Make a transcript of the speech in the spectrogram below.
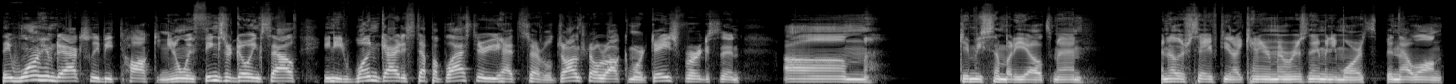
They want him to actually be talking. You know, when things are going south, you need one guy to step up. Last year, you had several: John Trail Rockmore, Gaje Ferguson. Um, give me somebody else, man. Another safety, and I can't even remember his name anymore. It's been that long.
